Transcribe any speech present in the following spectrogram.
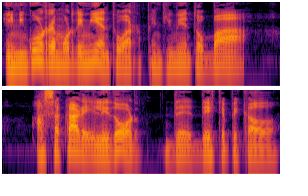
Y ningún remordimiento o arrepentimiento va a sacar el hedor de, este pecado.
